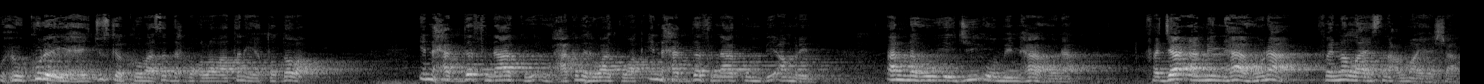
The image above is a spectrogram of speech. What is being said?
wuxuu ku leeyahay juska koobaad saddex boqol labaatan iyo toddoba in xadahnaaku waxaa ka mid riwaayadku waa in xadahnaakum biamrin annahu yajiiu min haahuna fajaءa min haahuna fain allaha yasnacu maa yashaa.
